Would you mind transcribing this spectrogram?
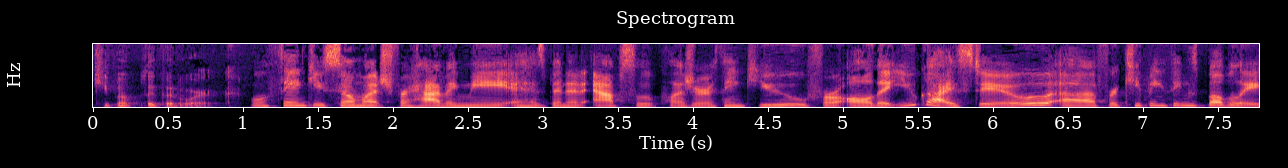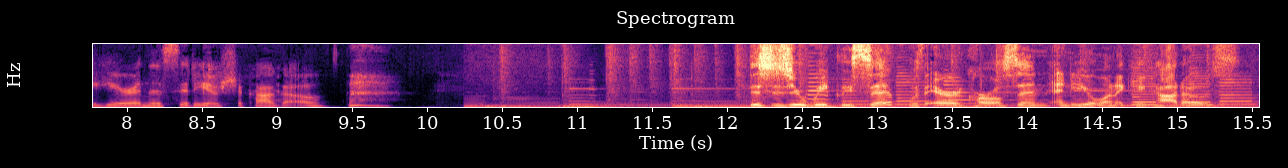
keep up the good work. Well, thank you so much for having me. It has been an absolute pleasure. Thank you for all that you guys do uh, for keeping things bubbly here in the city of Chicago. This is your weekly sip with Aaron Carlson and Ioana Kekatos.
